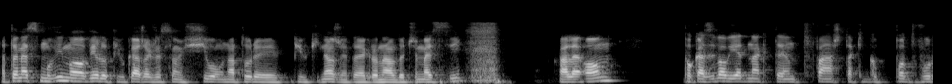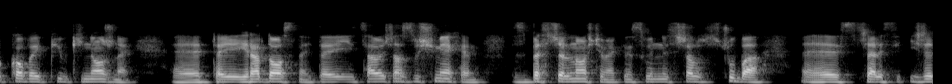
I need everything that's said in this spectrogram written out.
Natomiast mówimy o wielu piłkarzach, że są siłą natury piłki nożnej, to jak Ronaldo czy Messi, ale on pokazywał jednak tę twarz takiego podwórkowej piłki nożnej, tej radosnej, tej cały czas z uśmiechem, z bezczelnością, jak ten słynny strzał z Czuba e, z Chelsea i że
